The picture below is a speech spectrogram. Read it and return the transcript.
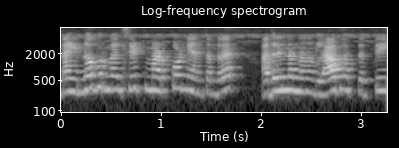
ನಾ ಇನ್ನೊಬ್ರ ಮೇಲೆ ಸಿಟ್ಟು ಮಾಡ್ಕೊಂಡೆ ಅಂತಂದ್ರೆ, ಅದರಿಂದ ನನಗೆ ಲಾಭ ಆಗ್ತತಿ?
